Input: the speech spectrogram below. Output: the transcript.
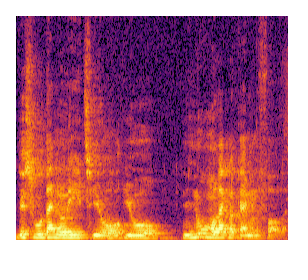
This will then lead to your, your normal leg lock game on the far leg.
